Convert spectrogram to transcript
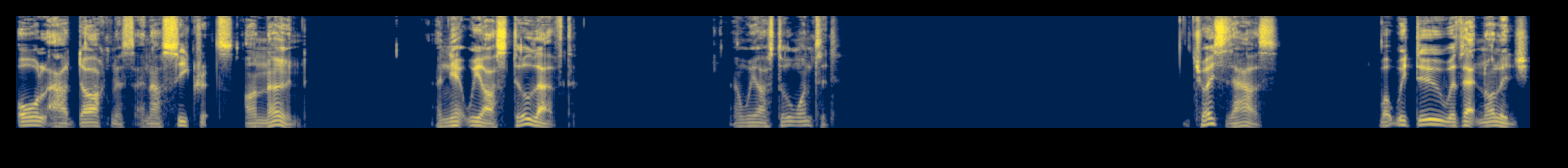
all our darkness and our secrets are known. And yet we are still loved. And we are still wanted. The choice is ours. What we do with that knowledge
